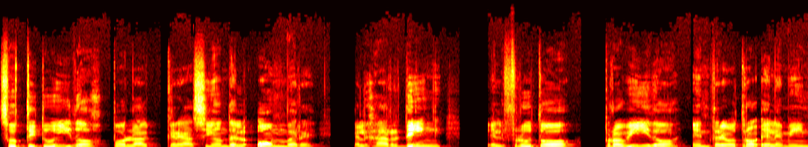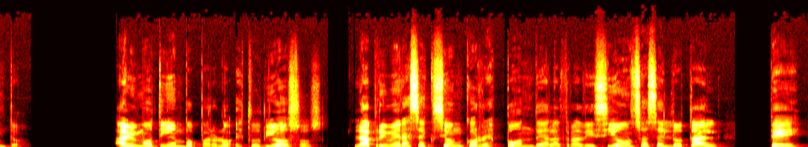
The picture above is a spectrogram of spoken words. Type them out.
sustituidos por la creación del hombre, el jardín, el fruto prohibido, entre otros elementos. Al mismo tiempo, para los estudiosos, la primera sección corresponde a la tradición sacerdotal P,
